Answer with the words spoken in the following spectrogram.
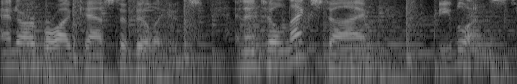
and our broadcast affiliates. And until next time, be blessed.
